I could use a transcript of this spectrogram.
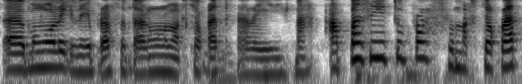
uh, mengulik nih, Prof, tentang lemak coklat kali ini. Nah, apa sih itu, Prof, lemak coklat?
